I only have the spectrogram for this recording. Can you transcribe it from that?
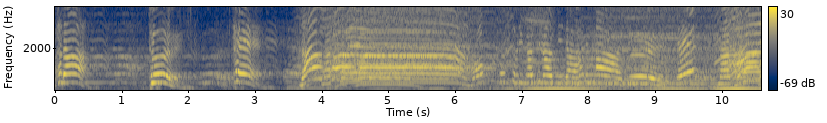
하나 둘셋 낙화야 높은 목소리가 필요합니다. 하나 둘셋 낙화야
